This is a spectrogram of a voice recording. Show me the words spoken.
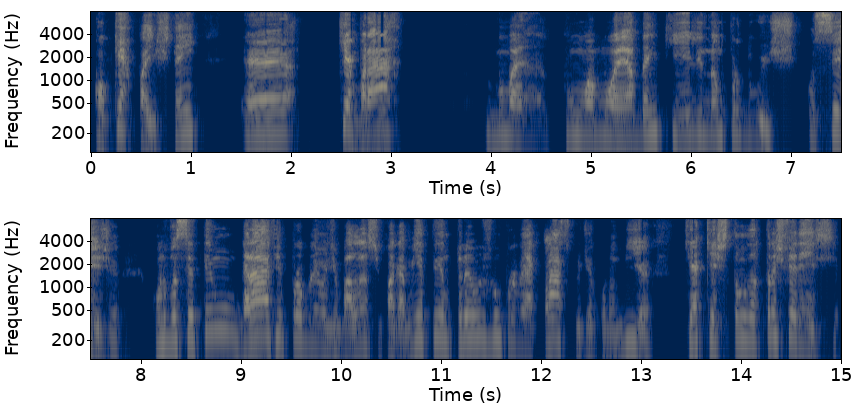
qualquer país tem é quebrar numa, com uma moeda em que ele não produz. Ou seja, quando você tem um grave problema de balanço de pagamento, entramos num problema clássico de economia, que é a questão da transferência.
